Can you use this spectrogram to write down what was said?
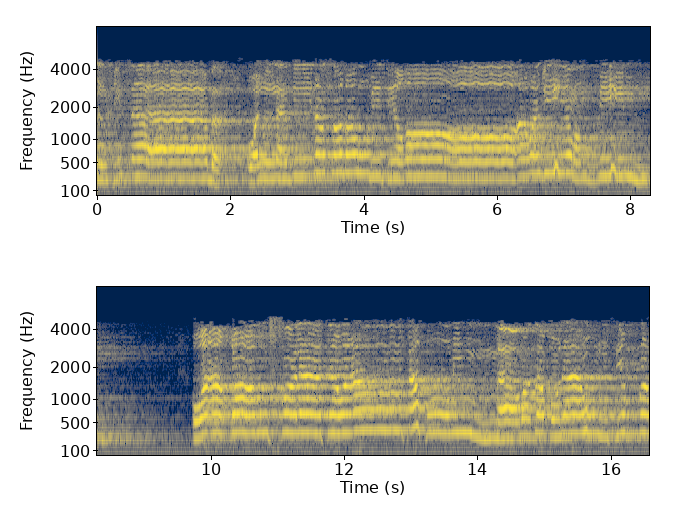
الحساب والذين صبروا ابتغاء وجه ربهم وأقاموا الصلاة وأنفقوا مما رزقناهم سرا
